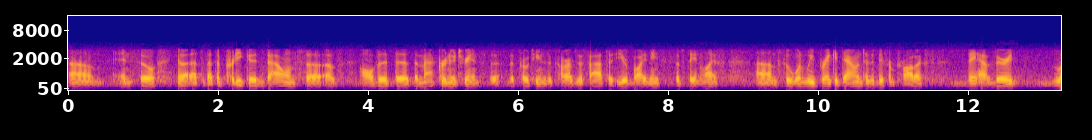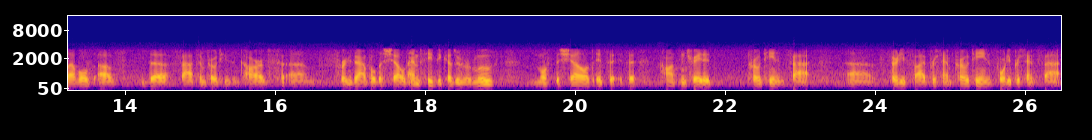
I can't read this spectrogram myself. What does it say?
Um, and so you know, that's that's a pretty good balance uh, of all the, the, the macronutrients, the, the proteins, the carbs, the fat that your body needs to sustain life. Um, so when we break it down to the different products, they have varied levels of the fats and proteins and carbs. Um, for example, the shelled hemp seed, because we've removed most of the shells, it's a, it's a concentrated protein and fat, uh, 35% protein, 40% fat.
